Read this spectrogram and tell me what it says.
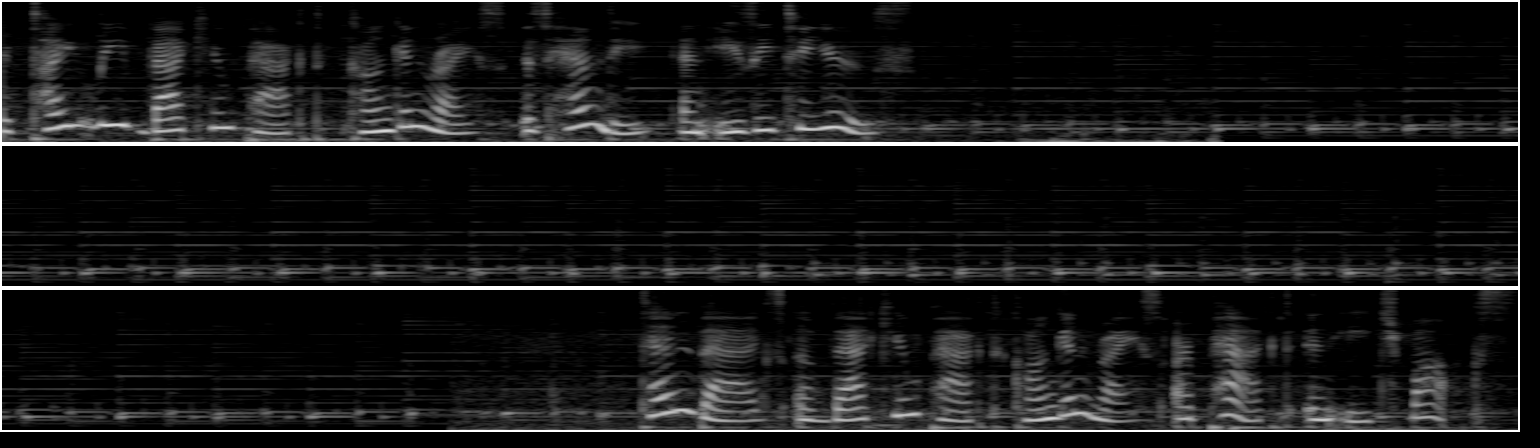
Our tightly vacuum-packed Kangen rice is handy and easy to use. Ten bags of vacuum-packed Kangen rice are packed in each box.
